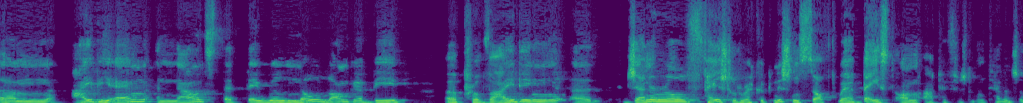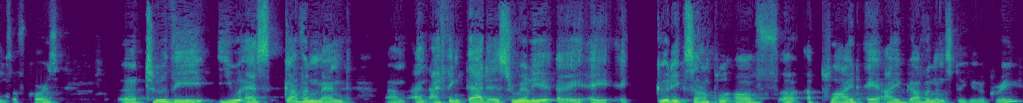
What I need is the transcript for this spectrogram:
um, IBM announced that they will no longer be uh, providing uh, general facial recognition software based on artificial intelligence, of course, uh, to the US government. Um, and I think that is really a, a, a good example of uh, applied AI governance. Do you agree?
